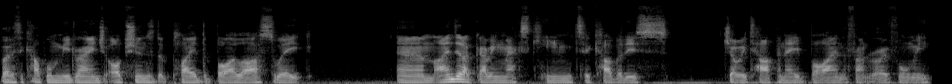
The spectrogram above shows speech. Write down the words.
both a couple mid range options that played the bye last week. Um, I ended up grabbing Max King to cover this Joey Tapine bye in the front row for me.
